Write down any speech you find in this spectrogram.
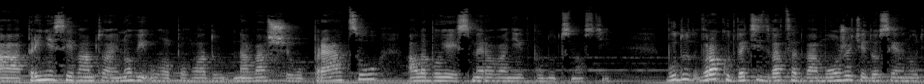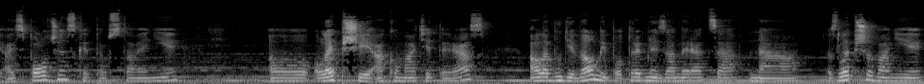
a prinesie vám to aj nový uhol pohľadu na vašu prácu alebo jej smerovanie v budúcnosti. V roku 2022 môžete dosiahnuť aj spoločenské postavenie lepšie ako máte teraz, ale bude veľmi potrebné zamerať sa na zlepšovanie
